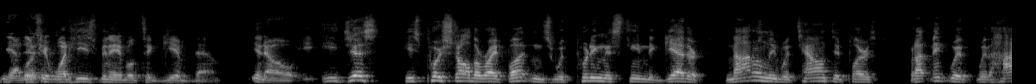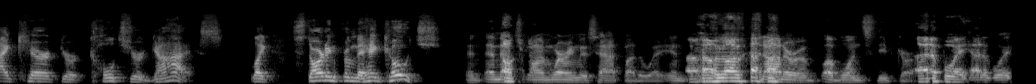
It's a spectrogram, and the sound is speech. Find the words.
Yeah, look at what he's been able to give them. You know, he, he just he's pushed all the right buttons with putting this team together, not only with talented players, but I think with with high character culture guys, like starting from the head coach. And, and that's okay. why I'm wearing this hat, by the way, in, uh, in honor of, of one Steve Kerr. Attaboy, attaboy.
